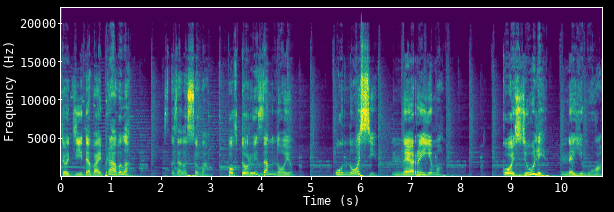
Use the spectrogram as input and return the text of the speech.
Тоді давай правила, сказала сова. Повтори за мною. У носі не риємо, козюлі не їмо,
